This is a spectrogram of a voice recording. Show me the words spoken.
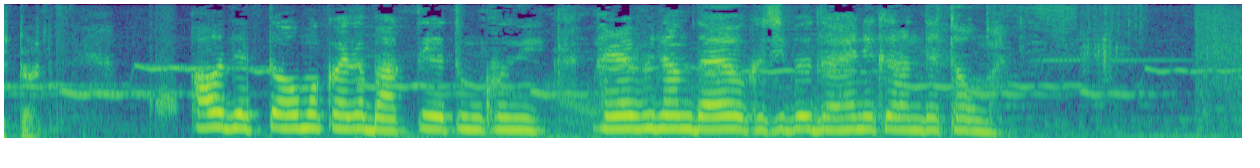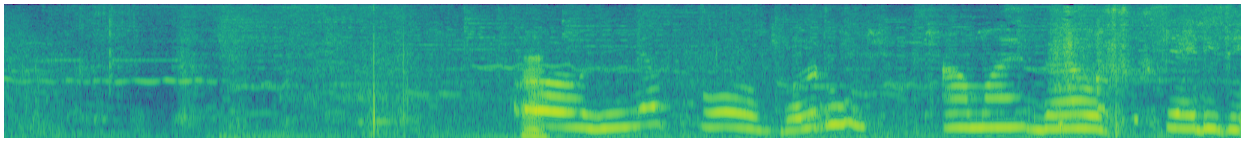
स्टार्ट आओ देखता हूँ मैं कैसे भागती है तुम खुद ही मेरा भी नाम दया हो किसी पे दया नहीं करन देता हूँ मैं। हाँ। ओ ये बोलो दया हो सीआईडी से।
